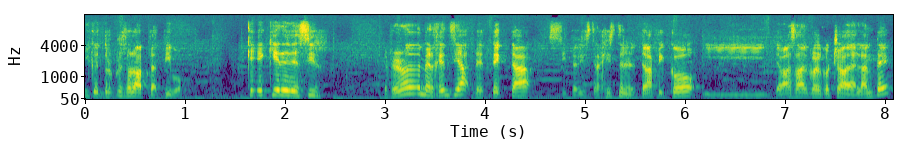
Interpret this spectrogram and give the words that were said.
y control crucero adaptativo. ¿Qué quiere decir? El frenado de emergencia detecta si te distrajiste en el tráfico y te vas a dar con el coche adelante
